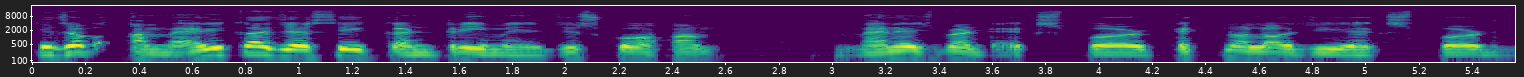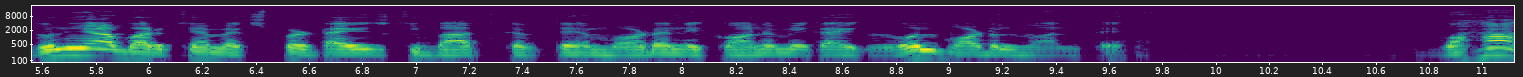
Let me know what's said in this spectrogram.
कि जब अमेरिका जैसी कंट्री में जिसको हम मैनेजमेंट एक्सपर्ट टेक्नोलॉजी एक्सपर्ट दुनिया भर के हम एक्सपर्टाइज की बात करते हैं मॉडर्न इकोनॉमी का एक रोल मॉडल मानते हैं। वहाँ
